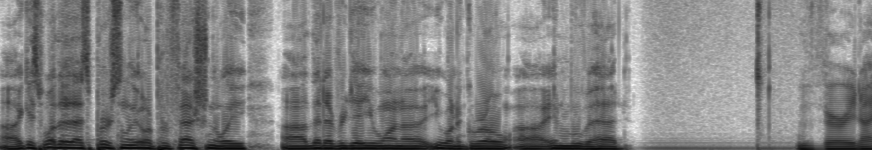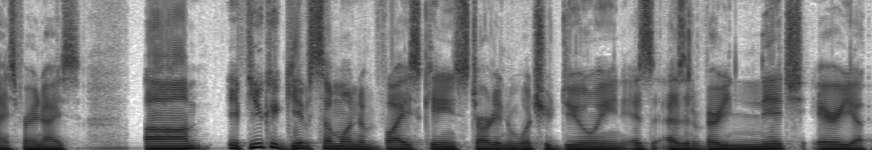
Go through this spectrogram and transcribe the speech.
Uh, I guess whether that's personally or professionally, uh, that every day you wanna you wanna grow uh, and move ahead. Very nice, very nice. Um, if you could give someone advice getting started in what you're doing as as a very niche area,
